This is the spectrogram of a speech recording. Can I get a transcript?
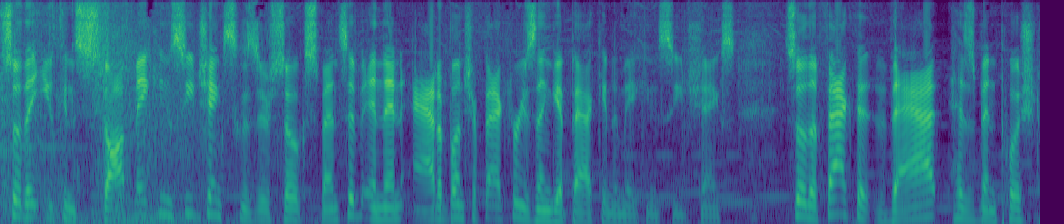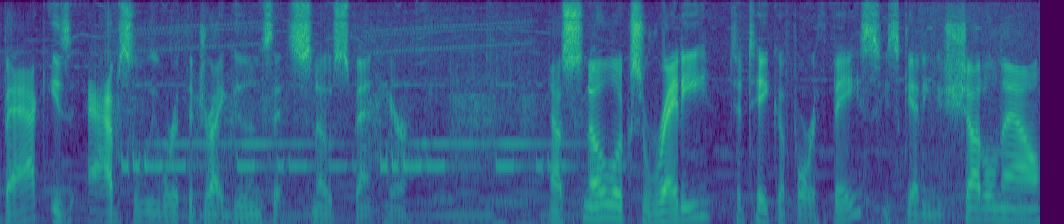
so that you can stop making siege tanks because they're so expensive and then add a bunch of factories then get back into making siege tanks. So the fact that that has been pushed back is absolutely worth the Dragoons that Snow spent here. Now, Snow looks ready to take a fourth base. He's getting his shuttle now.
